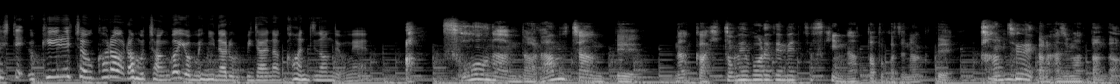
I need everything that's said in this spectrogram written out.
いして受け入れちゃうからラムちゃんが嫁になるみたいな感じなんだよね。あそうなんだ。ラムちゃんってなんか一目惚れでめっちゃ好きになったとかじゃなくて勘違いから始まったんだ、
